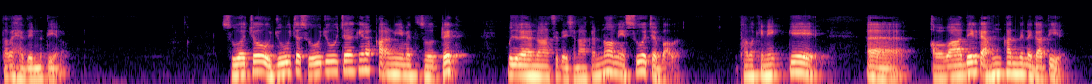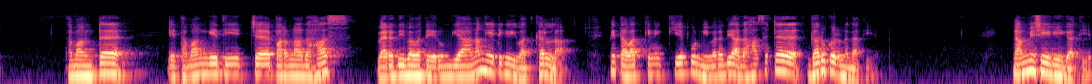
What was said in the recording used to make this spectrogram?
තව හැදෙන්න තියෙනවා සුවචෝ උජූච සූජූච කියලා කර්ණීයමෙත සූත්‍රෙත් බුදුරජාණන් වහන්සේ දේශනා කරනවා මේ සුවච බව තව කෙනෙක්ගේ අවවාදයකට අහුම්කම් දෙන ගතිය. තමන්ට ඒ තමන්ගේ තීච්ච පරණ අදහස් වැරදි බව තේරුම් ගියා නම් ඒ ටික ඉවත් කරලා මේ තවත් කෙනෙක් කියපු නිවැරදි අදහසට ගරු කරන ගතිය. නම්‍යශීලී ගතිය.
